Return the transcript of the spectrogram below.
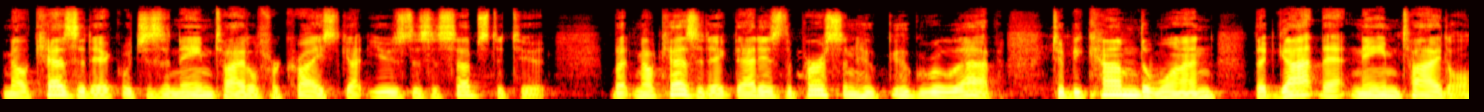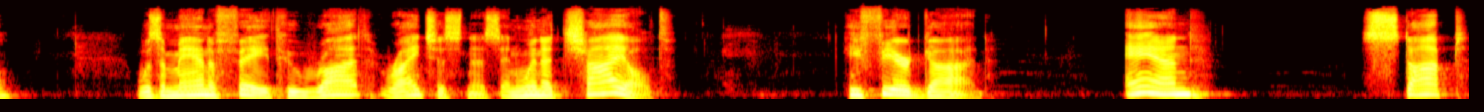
Melchizedek, which is a name title for Christ, got used as a substitute. But Melchizedek, that is the person who, who grew up to become the one that got that name title, was a man of faith who wrought righteousness. And when a child, he feared God and stopped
